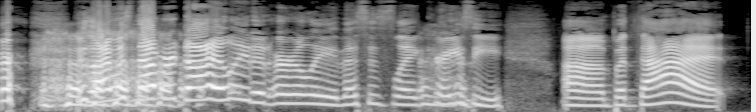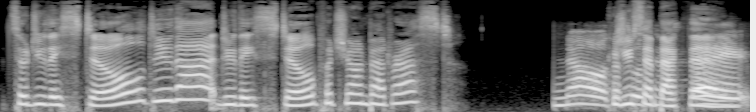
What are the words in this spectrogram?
because I was never dilated early. This is like crazy. Uh, but that, so do they still do that? Do they still put you on bed rest? No, because you said back then.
